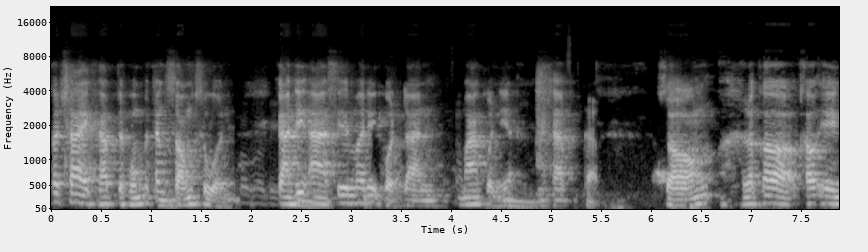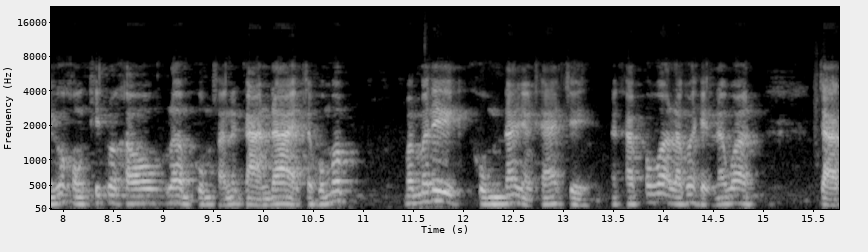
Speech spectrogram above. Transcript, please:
ก็ใช่ครับ แต่ผมเป็นทั้งสองส่วน การที่อาเซียนไม่ได้กดดันมากกว่านี้นะครับครับสองแล้วก็เขาเองก็คงคิดว่าเขาเริ่มคุมสถานการณ์ได้ แต่ผมว่า มันไม่ได้คุมได้อย่างแท้จริงนะครับ เพราะว่าเราก็เห็นแล้วว่าจาก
